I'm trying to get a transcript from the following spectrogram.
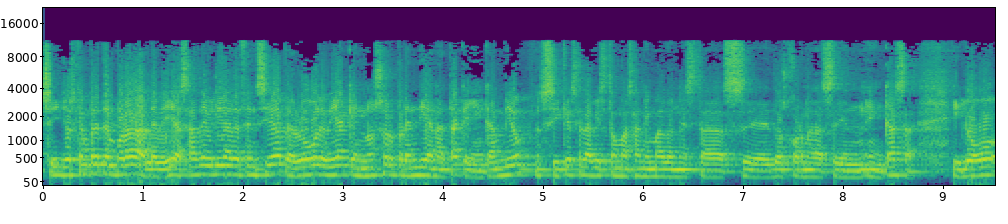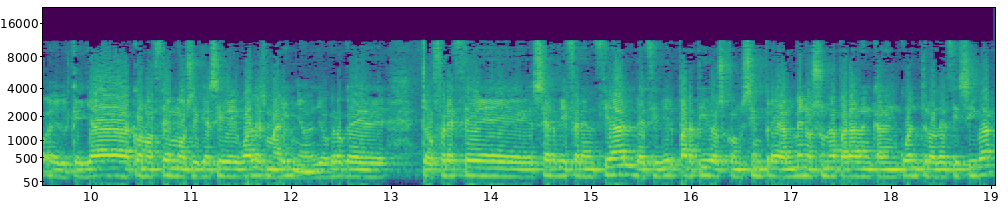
Sí, yo es que en pretemporada le veía esa debilidad defensiva, pero luego le veía que no sorprendía en ataque y en cambio sí que se le ha visto más animado en estas eh, dos jornadas en, casa. Y luego el que ya conocemos y que sigue igual es Mariño. Yo creo que te ofrece ser diferencial, decidir partidos con siempre al menos una parada en cada encuentro decisiva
